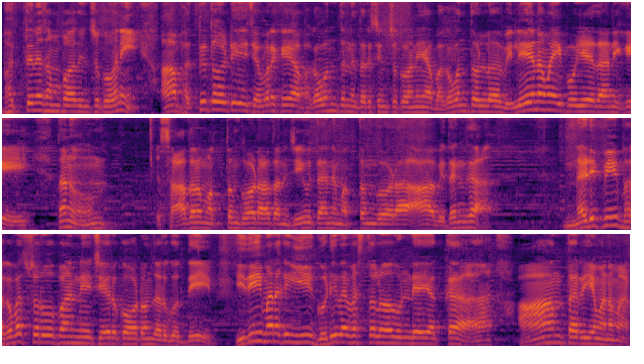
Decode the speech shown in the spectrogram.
భక్తిని సంపాదించుకొని ఆ భక్తితోటి చివరికి ఆ భగవంతుని దర్శించుకొని ఆ భగవంతుల్లో విలీనమైపోయేదానికి తను సాధన మొత్తం కూడా తన జీవితాన్ని మొత్తం కూడా ఆ విధంగా నడిపి భగవత్ స్వరూపాన్ని చేరుకోవటం జరుగుద్ది. ఇది మనకి ఈ గుడి వ్యవస్థలో ఉండే యొక్క ఆంతర్యం అన్నమాట.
